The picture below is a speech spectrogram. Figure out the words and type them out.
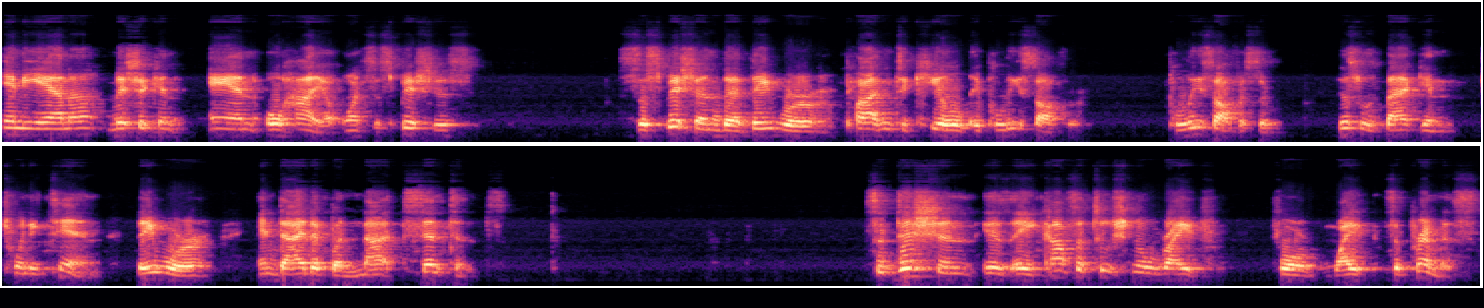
Indiana, Michigan, and Ohio on suspicious suspicion that they were plotting to kill a police officer. Police officer. This was back in 2010. They were indicted but not sentenced. Sedition is a constitutional right for white supremacists.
